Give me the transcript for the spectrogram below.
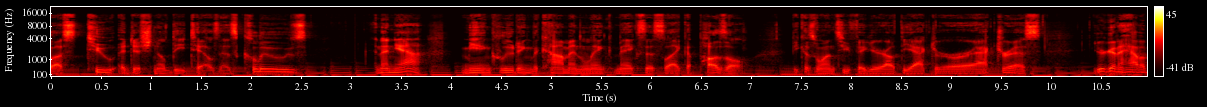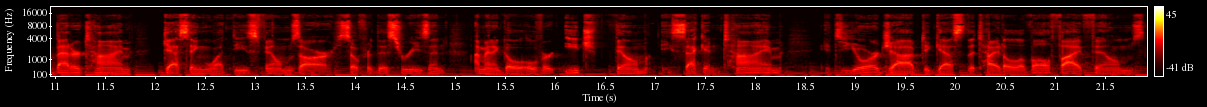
plus two additional details as clues. And then, yeah, me including the common link makes this like a puzzle because once you figure out the actor or actress, you're going to have a better time guessing what these films are. So, for this reason, I'm going to go over each film a second time. It's your job to guess the title of all five films,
